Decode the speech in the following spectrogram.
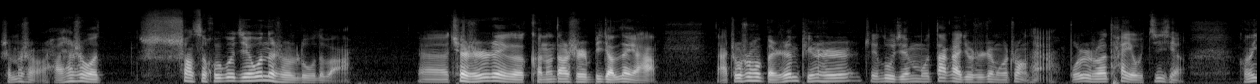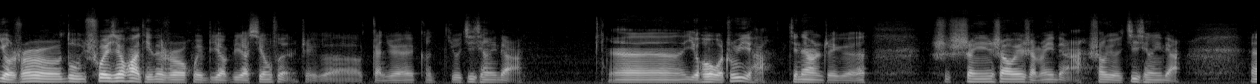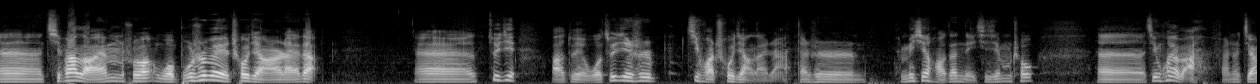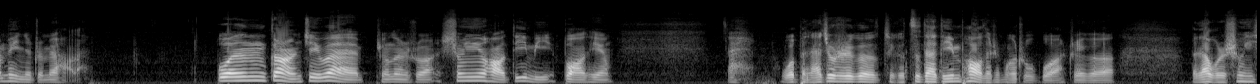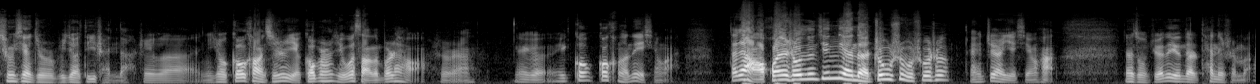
什么时候？好像是我上次回国结婚的时候录的吧。呃，确实这个可能当时比较累哈。啊周师傅本身平时这录节目大概就是这么个状态啊，不是说太有激情。可能有时候录说一些话题的时候会比较比较兴奋，这个感觉更有激情一点儿。嗯，以后我注意哈，尽量这个是声音稍微什么一点啊，稍微有激情一点。嗯，奇葩老 M 说：“我不是为抽奖而来的。”呃，最近啊，对我最近是计划抽奖来着，但是没想好在哪期节目抽。嗯，尽快吧，反正奖品已经准备好了。波恩杠 JY 评论说：“声音好低迷，不好听。”哎，我本来就是个这个自带低音炮的这么个主播，这个本来我是声音声线就是比较低沉的，这个你说高亢其实也高不上去，我嗓子不是太好，是不是？那个哎，高高亢可能也行啊。大家好，欢迎收听今天的周师傅说车。哎，这样也行哈，但总觉得有点太那什么。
